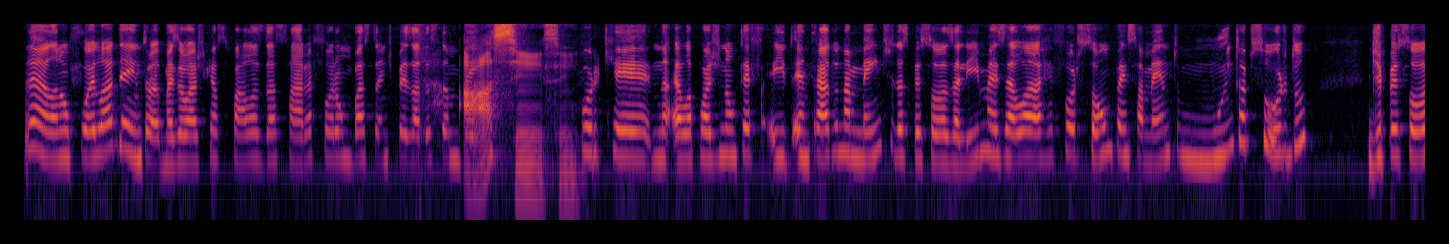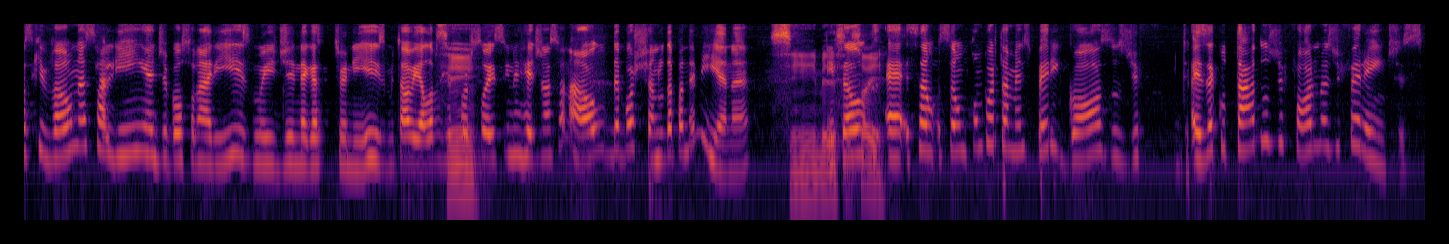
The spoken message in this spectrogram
Não, ela não foi lá dentro, mas eu acho que as falas da Sara foram bastante pesadas também. Ah, sim, sim. Porque ela pode não ter entrado na mente das pessoas ali, mas ela reforçou um pensamento muito absurdo de pessoas que vão nessa linha de bolsonarismo e de negacionismo e tal, e ela Sim. reforçou isso em rede nacional, debochando da pandemia, né? Sim, mereceu então, isso aí. É, são, são comportamentos perigosos, de, executados de formas diferentes.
